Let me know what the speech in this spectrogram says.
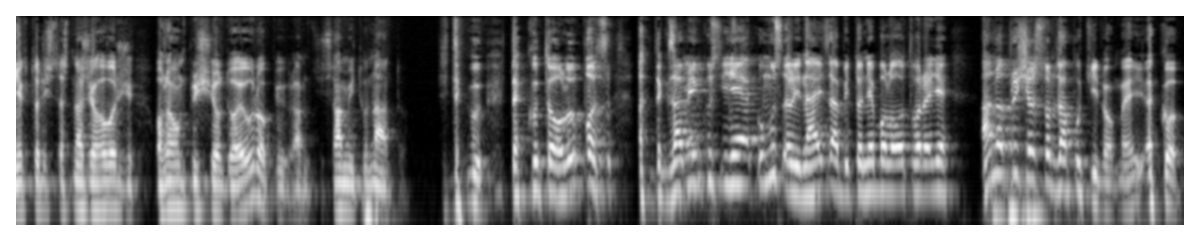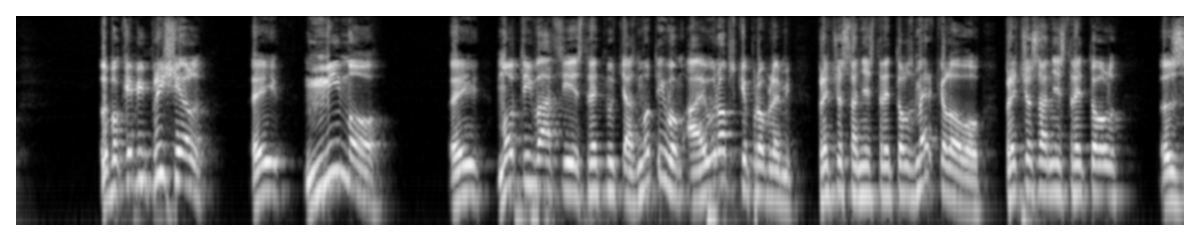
Niektorí sa snažia hovoriť, že ale on prišiel do Európy v rámci samitu NATO. Takú, takúto hlúposť. A tak zamienku si nejakú museli nájsť, aby to nebolo otvorenie. Áno, prišiel som za Putinom. Hej, ako, lebo keby prišiel hej, mimo Ej, motivácie stretnutia s motivom a európske problémy. Prečo sa nestretol s Merkelovou? Prečo sa nestretol s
